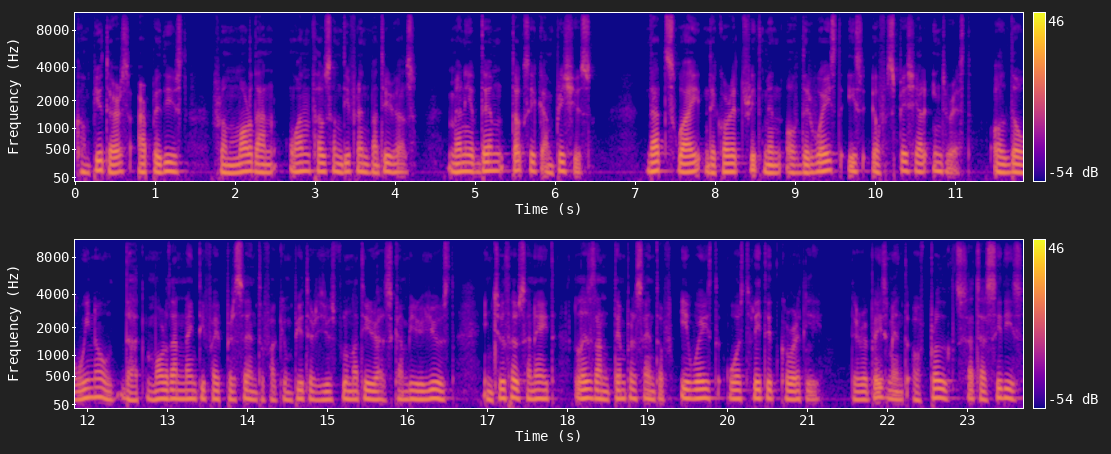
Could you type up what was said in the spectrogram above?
Computers are produced from more than 1000 different materials, many of them toxic and precious. That's why the correct treatment of their waste is of special interest. Although we know that more than 95% of a computer's useful materials can be reused, in 2008 less than 10% of e-waste was treated correctly. The replacement of products such as CDs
